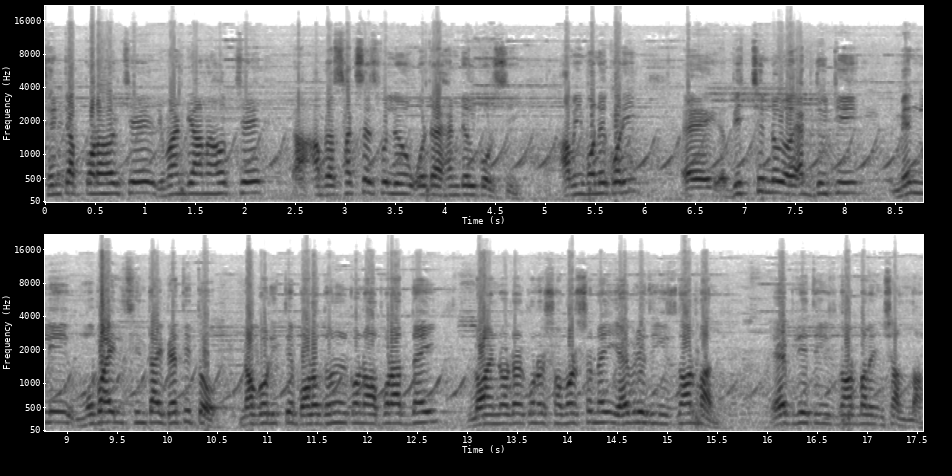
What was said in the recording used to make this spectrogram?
সেন্ট আপ করা হয়েছে রিমান্ডে আনা হচ্ছে। আমরা সাকসেসফুলি ওটা হ্যান্ডেল করছি। আমি মনে করি বিচ্ছিন্ন এক দুইটি মেনলি মোবাইল ছিনতাই ব্যতীত নগরীতে বড় ধরনের কোনো অপরাধ নেই ল অ্যান্ড অর্ডার কোনো সমস্যা নেই everything is normal everything is normal ইনশাল্লাহ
